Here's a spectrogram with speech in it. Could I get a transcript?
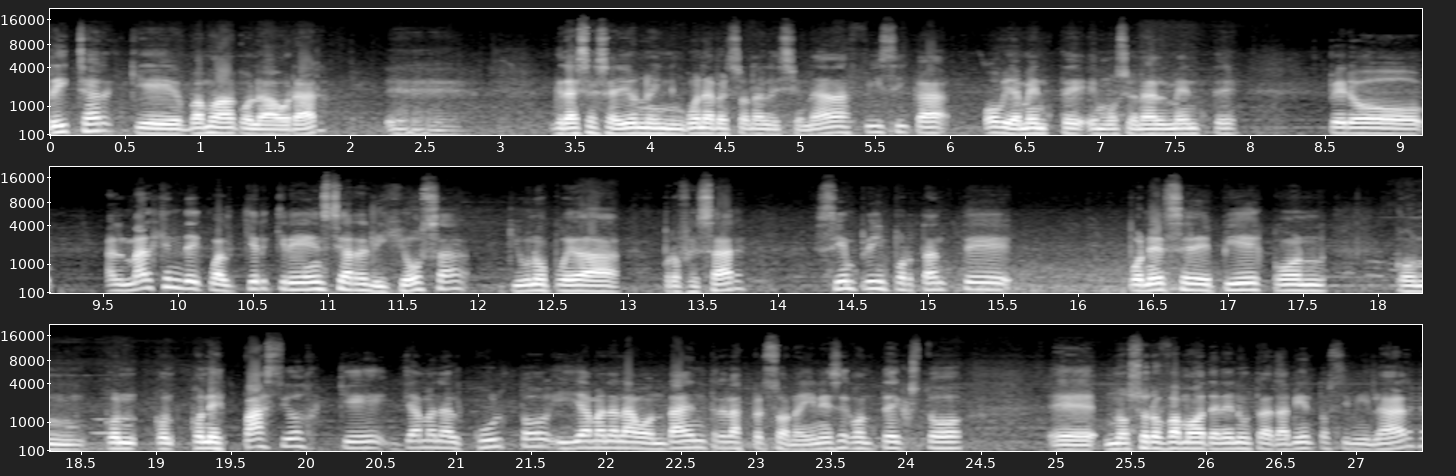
Richard, que vamos a colaborar. Eh, gracias a Dios no hay ninguna persona lesionada física, obviamente emocionalmente, pero al margen de cualquier creencia religiosa que uno pueda profesar, siempre es importante ponerse de pie con con, con- con- espacios que llaman al culto y llaman a la bondad entre las personas. Y en ese contexto eh, nosotros vamos a tener un tratamiento similar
